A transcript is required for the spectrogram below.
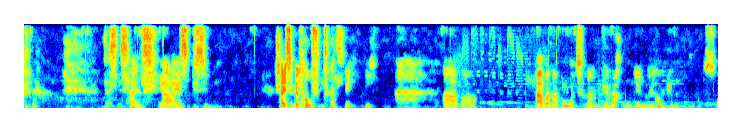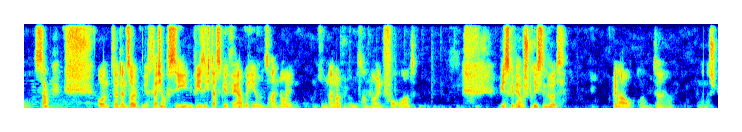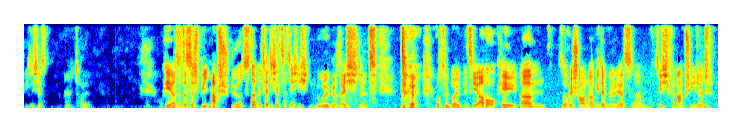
das ist halt, ja, jetzt ein bisschen scheiße gelaufen. Aber, aber na gut, ähm, wir machen den Müllhandel. So, zack. Und äh, dann sollten wir es gleich auch sehen, wie sich das Gewerbe hier in unserer neuen, in unserem neuen Vorort, wie das Gewerbe sprießen wird. Genau. Und äh, das Spiel sich jetzt... Toll. Okay, also dass das Spiel abstürzt, damit hätte ich jetzt tatsächlich null gerechnet. Auf dem neuen PC. Aber okay. Ähm, so, wir schauen mal, wie der Müll jetzt ähm, sich verabschiedet.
